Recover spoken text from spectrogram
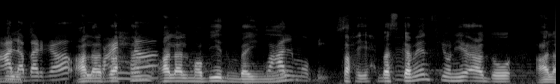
على برا على الرحم على المبيض مبينين. وعلى المبيض. صحيح. بس م. كمان فيهم يقعدوا على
